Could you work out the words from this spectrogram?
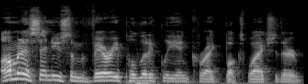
I'm gonna send you some very politically incorrect books. Well, actually, they're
